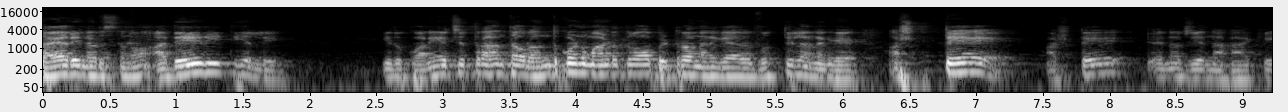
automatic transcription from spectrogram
ತಯಾರಿ ನಡೆಸ್ತಾನೋ ಅದೇ ರೀತಿಯಲ್ಲಿ ಇದು ಕೊನೆಯ ಚಿತ್ರ ಅಂತ ಅವ್ರು ಅಂದ್ಕೊಂಡು ಮಾಡಿದ್ರೋ ಬಿಟ್ರೋ ನನಗೆ ಗೊತ್ತಿಲ್ಲ ನನಗೆ. ಅಷ್ಟೇ ಅಷ್ಟೇ ಎನರ್ಜಿಯನ್ನು ಹಾಕಿ,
